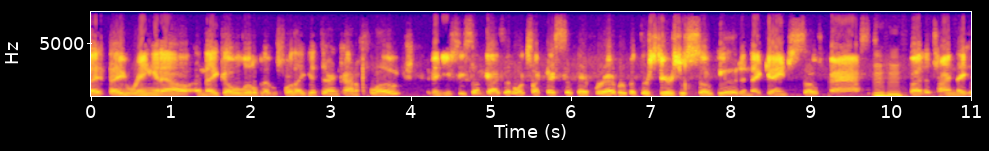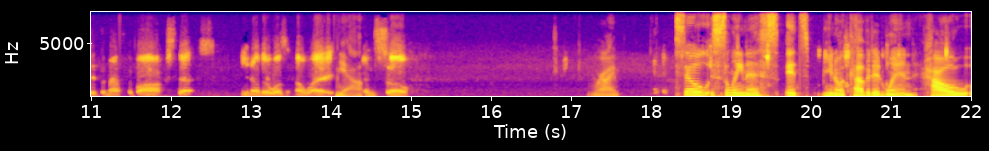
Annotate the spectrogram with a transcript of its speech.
they they ring it out and they go a little bit before they get there and kind of float. And then you see some guys that it looks like they sit there forever, but their steer's just so good and they gauge so fast hmm by the time they hit them out the box that you know there wasn't no way. Yeah. And so Right. So, Salinas, it's, you know, a coveted win. How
